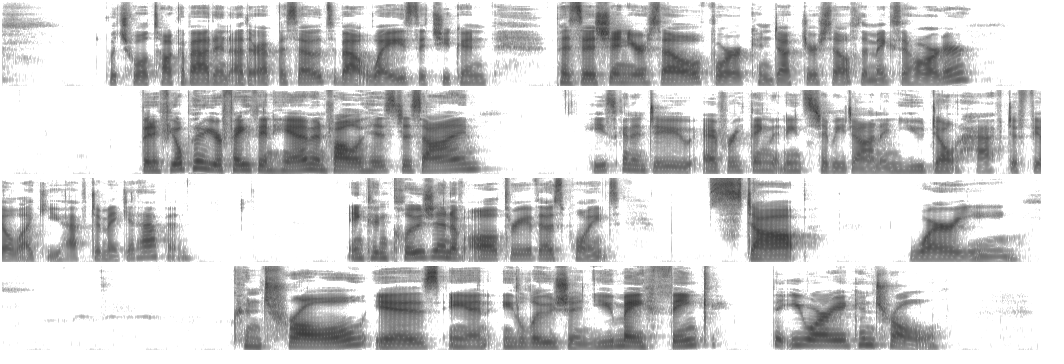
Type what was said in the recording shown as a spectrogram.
which we'll talk about in other episodes about ways that you can position yourself or conduct yourself that makes it harder. But if you'll put your faith in Him and follow His design, He's going to do everything that needs to be done, and you don't have to feel like you have to make it happen. In conclusion of all three of those points, stop worrying. Control is an illusion. You may think that you are in control,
